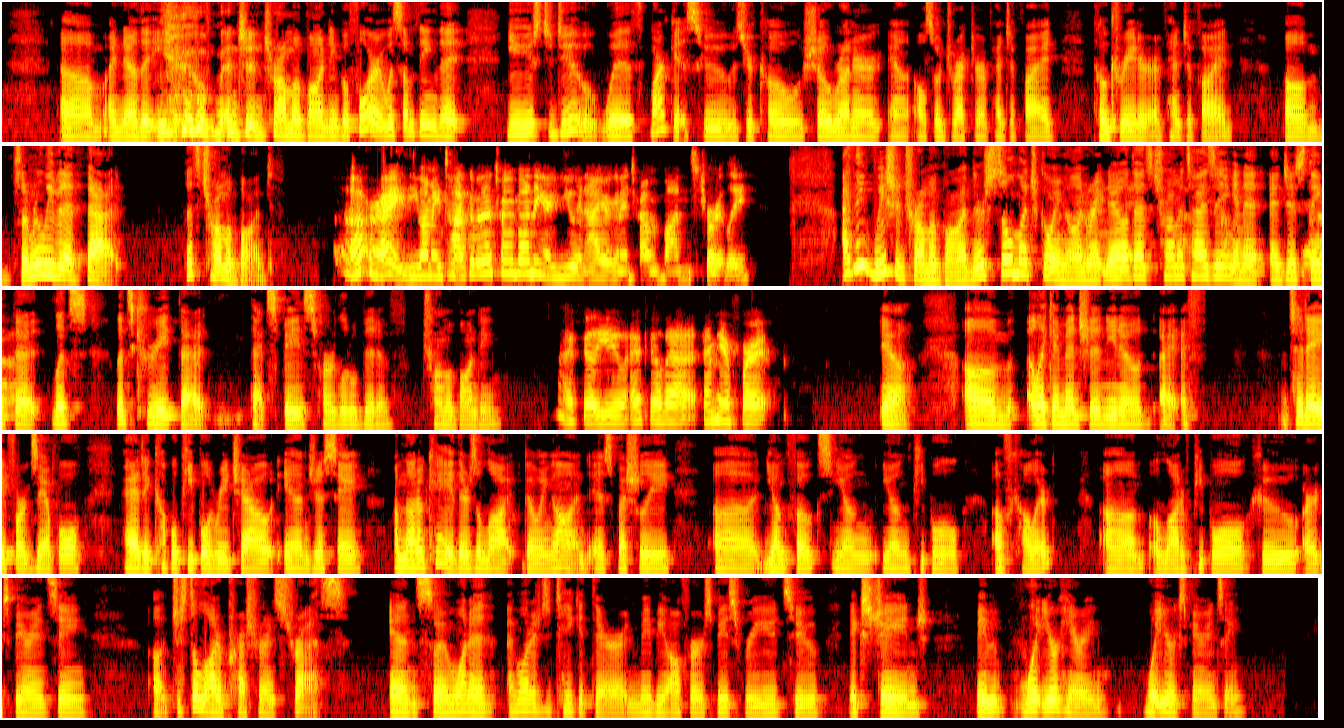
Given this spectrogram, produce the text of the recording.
Um, I know that you've mentioned trauma bonding before. It was something that you used to do with Marcus, who is your co showrunner and also director of Gentefied, co creator of Gentefied. Um, so I'm going to leave it at that. Let's trauma bond. All right. You want me to talk about trauma bonding, or you and I are going to trauma bond shortly? I think we should trauma bond. There's so much going on right now that's traumatizing, and I, I just yeah. think that let's let's create that that space for a little bit of trauma bonding. I feel you. I feel that. I'm here for it. Yeah. Um, like I mentioned, you know, I, I today, for example, I had a couple people reach out and just say, "I'm not okay. There's a lot going on, especially." Uh, young folks, young young people of color, um, a lot of people who are experiencing uh, just a lot of pressure and stress. And so I want to I wanted to take it there and maybe offer space for you to exchange maybe what you're hearing, what you're experiencing.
